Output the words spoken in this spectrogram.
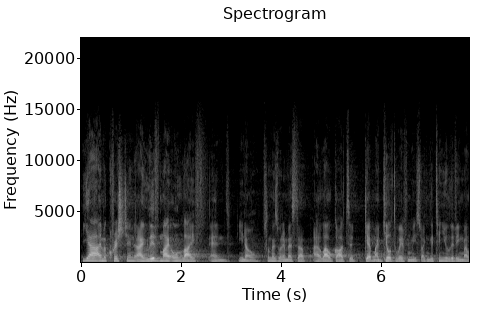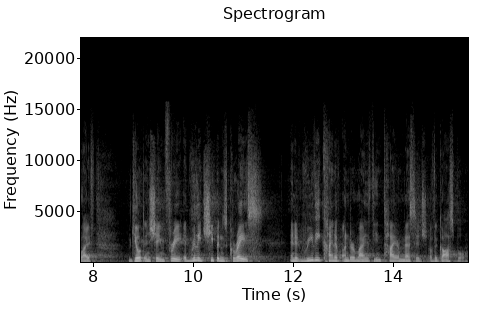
yeah, I'm a Christian and I live my own life, and you know, sometimes when I mess up, I allow God to get my guilt away from me so I can continue living my life guilt and shame free. It really cheapens grace and it really kind of undermines the entire message of the gospel.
